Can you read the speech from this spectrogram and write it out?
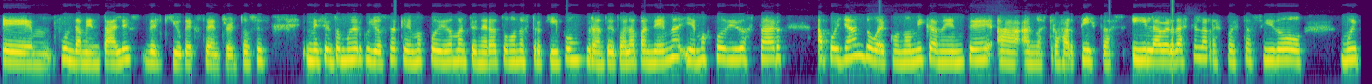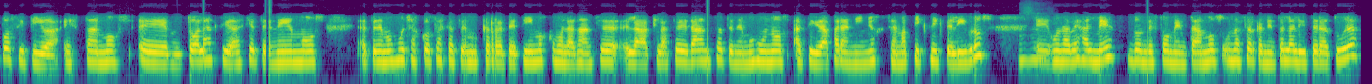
eh, fundamentales del Cubex Center. Entonces me siento muy orgullosa que hemos podido mantener a todo nuestro equipo durante toda la pandemia y hemos podido estar apoyando económicamente a, a nuestros artistas. Y la verdad es que la respuesta ha sido muy positiva. Estamos, eh, todas las actividades que tenemos, eh, tenemos muchas cosas que hacemos, que repetimos, como la danza, la clase de danza, tenemos una actividad para niños que se llama Picnic de Libros, eh, una vez al mes, donde fomentamos un acercamiento a la literatura.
